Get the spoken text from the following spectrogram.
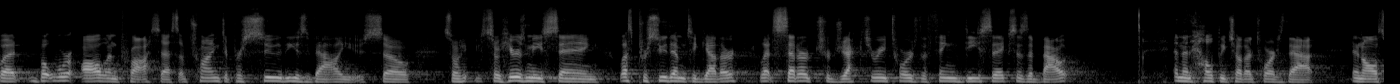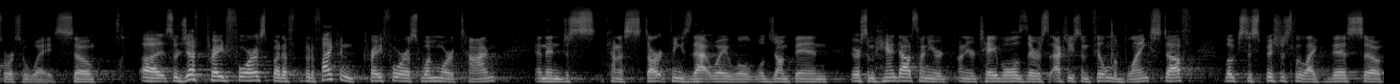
but, but we're all in process of trying to pursue these values. So, so, so here's me saying, let's pursue them together. Let's set our trajectory towards the thing D6 is about, and then help each other towards that in all sorts of ways. So, uh, so Jeff prayed for us, but if, but if I can pray for us one more time, and then just kind of start things that way. We'll, we'll jump in. There are some handouts on your, on your tables. There's actually some fill in the blank stuff. Looks suspiciously like this, so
